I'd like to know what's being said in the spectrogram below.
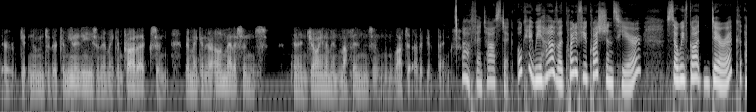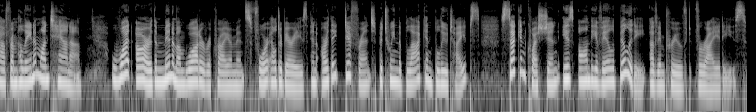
they're getting them into their communities and they're making products and they're making their own medicines and enjoying them in muffins and lots of other good things. Oh, fantastic. Okay, we have uh, quite a few questions here. So we've got Derek uh, from Helena, Montana. What are the minimum water requirements for elderberries, and are they different between the black and blue types? Second question is on the availability of improved varieties.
